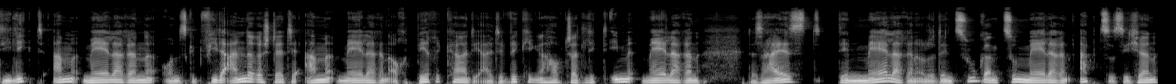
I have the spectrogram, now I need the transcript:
die liegt am Mäleren und es gibt viele andere Städte am Mäleren. Auch Birka, die alte Wikingerhauptstadt, liegt im Mäleren. Das heißt, den Mäleren oder den Zugang zum Mäleren abzusichern,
